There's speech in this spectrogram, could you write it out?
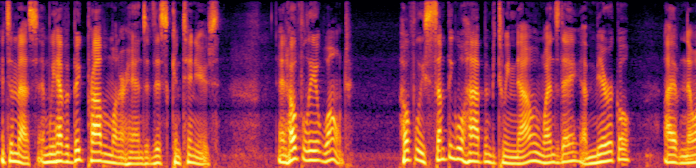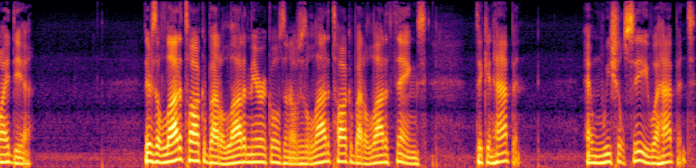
It's a mess. And we have a big problem on our hands if this continues. And hopefully it won't. Hopefully something will happen between now and Wednesday, a miracle. I have no idea. There's a lot of talk about a lot of miracles, and there's a lot of talk about a lot of things that can happen. And we shall see what happens.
